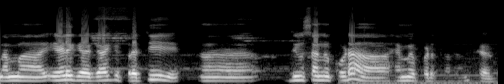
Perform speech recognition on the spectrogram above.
ನಮ್ಮ ಏಳಿಗೆಗಾಗಿ ಪ್ರತಿ ದಿವಸನೂ ಕೂಡ ಹೆಮ್ಮೆ ಪಡ್ತಾರೆ ಅಂತ ಹೇಳ್ಬೋದು.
